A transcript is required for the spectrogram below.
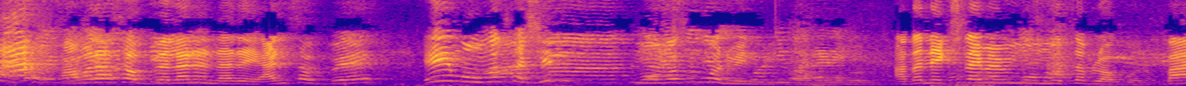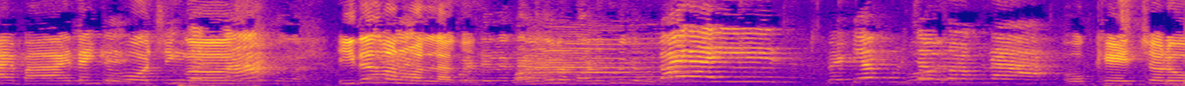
हा. आम्हाला सबवेला नेणार आहे. आणि सबवे ए मोमोज खाशील? मोमोज बनवीन मी. आता नेक्स्ट टाइम आम्ही मोमोजचा ब्लॉग बनवू. Bye bye thank you for watching इथेच बनवायला लागेल. बाय गाईज भेटूया पुढच्या ब्लॉगला ओके चलो.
